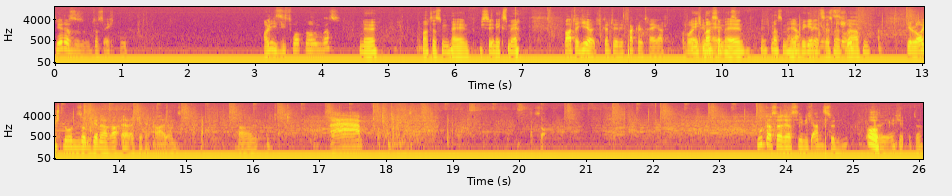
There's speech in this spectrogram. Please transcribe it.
Ja, das ist, das ist echt gut. Olli, siehst du überhaupt noch irgendwas? Nö, ich mach das im Hellen. Ich sehe nichts mehr. Warte, hier, ich könnte dir die Fackelträger... Obwohl, ich nee, mach's im ist- Hellen. Ich mach's im Hellen. Ja, wir gehen jetzt gehen erstmal zurück. schlafen. Wir leuchten unserem General... Äh, General uns. General. Ah. Gut, dass wir das hier nicht anzünden. Oh, Äh, echt, bitte.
